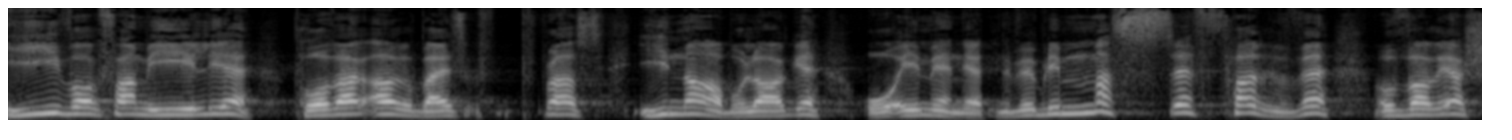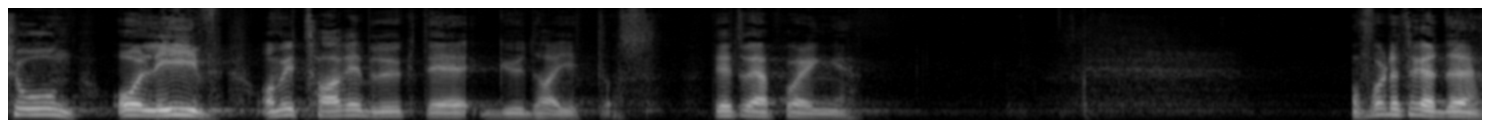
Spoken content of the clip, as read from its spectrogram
i vår familie, på hver arbeidsplass, i nabolaget og i menigheten. Det vil bli masse farve og variasjon og liv om vi tar i bruk det Gud har gitt oss. Det tror jeg er poenget. Og For det tredje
